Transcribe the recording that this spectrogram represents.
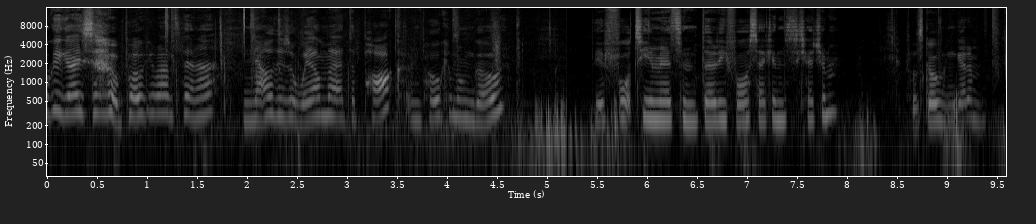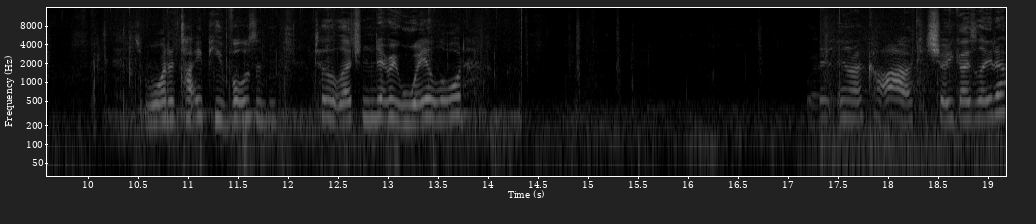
Okay guys, so Pokemon Center. Now there's a Wailmer at the park in Pokemon Go. We have 14 minutes and 34 seconds to catch him. So let's go and get him. It's water type, he evolves into the legendary Wailord. In our car, I can show you guys later.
